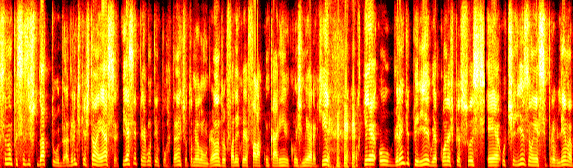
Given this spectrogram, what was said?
Você não precisa estudar tudo. A grande questão é essa, e essa pergunta é importante, eu estou me alongando, eu falei que eu ia falar com carinho e com esmero aqui, porque o grande perigo é quando as pessoas é, utilizam esse problema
